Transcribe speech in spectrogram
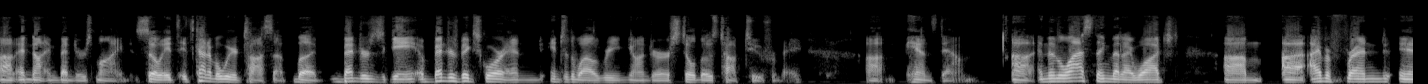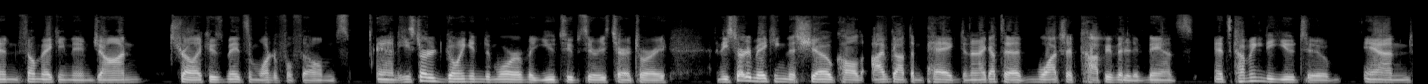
Um, and not in Bender's mind. So it's, it's kind of a weird toss up, but Bender's game, Bender's big score and Into the Wild Green Yonder are still those top two for me. Um, hands down. Uh, and then the last thing that I watched, um, uh, I have a friend in filmmaking named John Strelick who's made some wonderful films and he started going into more of a YouTube series territory. And he started making this show called I've Got Them Pegged, and I got to watch a copy of it in advance. It's coming to YouTube, and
